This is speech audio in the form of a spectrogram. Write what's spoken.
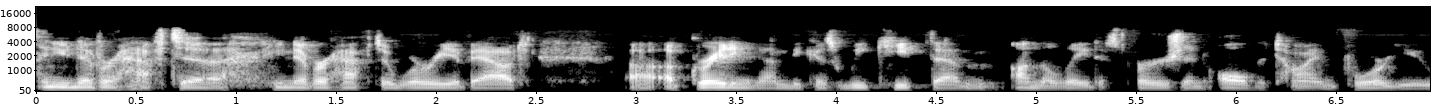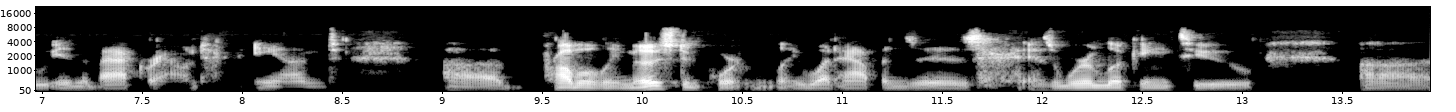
and you never have to you never have to worry about uh, upgrading them because we keep them on the latest version all the time for you in the background. And uh, probably most importantly, what happens is as we're looking to uh,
